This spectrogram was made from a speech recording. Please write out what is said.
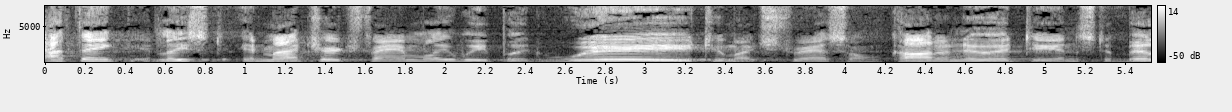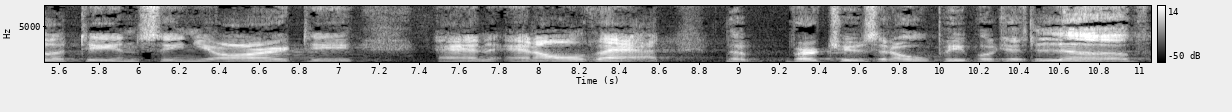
I think, at least in my church family, we put way too much stress on continuity and stability and seniority and, and all that, the virtues that old people just love,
